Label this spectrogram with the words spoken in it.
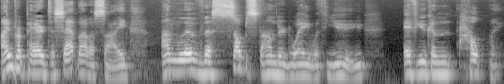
I'm prepared to set that aside and live this substandard way with you if you can help me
